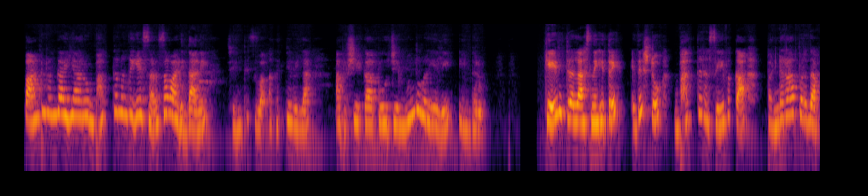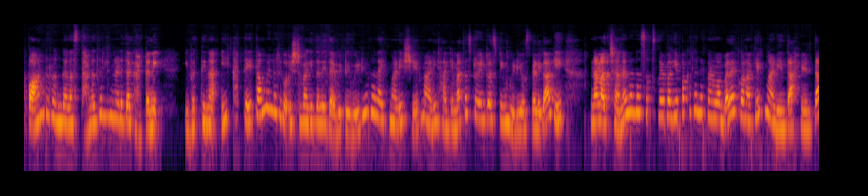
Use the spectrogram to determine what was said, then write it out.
ಪಾಂಡುರಂಗ ಯಾರು ಭಕ್ತನೊಂದಿಗೆ ಸರಸವಾಡಿದ್ದಾನೆ? ಚಿಂತಿಸುವ ಅಗತ್ಯವಿಲ್ಲ. ಅಭಿಷೇಕ ಪೂಜೆ ಮುಂದುವರಿಯಲಿ ಎಂದರು. ಕೇಳಿದ್ರಲ್ಲ ಸ್ನೇಹಿತರೆ, ಇದೆಷ್ಟು ಭಕ್ತರ ಸೇವಕ ಪಂಡರಾಪುರದ ಪಾಂಡುರಂಗನ ಸ್ಥಳದಲ್ಲಿ ನಡೆದ ಘಟನೆ. ಇವತ್ತಿನ ಈ ಕಥೆ ತಮ್ಮೆಲ್ಲರಿಗೂ ಇಷ್ಟವಾಗಿದ್ದಲ್ಲಿ ದಯವಿಟ್ಟು ವಿಡಿಯೋನ ಲೈಕ್ ಮಾಡಿ, ಶೇರ್ ಮಾಡಿ, ಹಾಗೆ ಮತ್ತಷ್ಟು ಇಂಟ್ರೆಸ್ಟಿಂಗ್ ವಿಡಿಯೋಸ್ಗಳಿಗಾಗಿ ನಮ್ಮ ಚಾನಲನ್ನು ಸಬ್ಸ್ಕ್ರೈಬ್ ಆಗಿ ಪಕ್ಕದಲ್ಲಿ ಕಾಣುವ ಬೆಲೈಕಾನ ಕ್ಲಿಕ್ ಮಾಡಿ ಅಂತ ಹೇಳ್ತಾ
